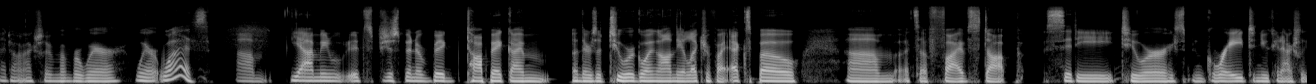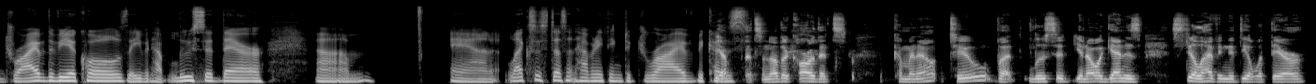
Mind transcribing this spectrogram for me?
I don't actually remember where where it was. Um, yeah, I mean, it's just been a big topic. I'm there's a tour going on, the Electrify Expo. Um, it's a five stop city tour. It's been great, and you can actually drive the vehicles. They even have Lucid there. Um, and Lexus doesn't have anything to drive because yep, that's another car that's coming out too. But Lucid, you know, again is still having to deal with their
